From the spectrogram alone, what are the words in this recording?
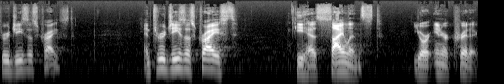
through Jesus Christ. And through Jesus Christ, he has silenced your inner critic.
